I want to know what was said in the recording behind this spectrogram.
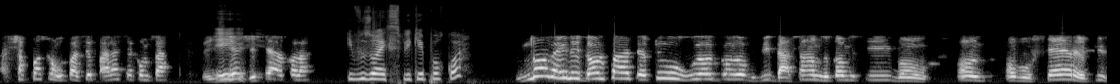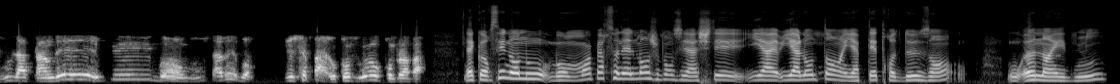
à chaque fois quand vous passez par là, c'est comme ça. Et Et- hier, j'étais encore là. Ils vous ont expliqué pourquoi? Non, mais ils ne donnent pas, c'est tout. Vous, on vous dit d'attendre comme si, bon, on, on vous sert et puis vous attendez et puis, bon, vous savez, bon, je sais pas, on ne comprend pas. D'accord. Sinon, nous, bon, moi personnellement, je pense j'ai acheté il y, a, il y a longtemps, il y a peut-être deux ans ou un an et demi.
